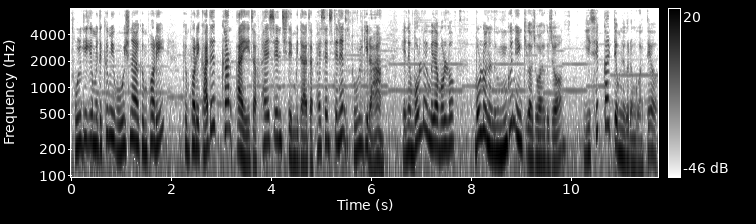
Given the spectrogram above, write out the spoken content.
돌기금인데 금이 보이시나요? 금펄이? 금펄이 가득한 아이. 자, 8cm 됩니다. 자, 8cm 되는 돌기랑 얘는 몰로입니다. 몰로. 몰로는 은근히 인기가 좋아요. 그죠? 이 색깔 때문에 그런 것 같아요.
